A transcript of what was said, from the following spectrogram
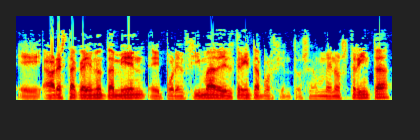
eh, ahora está cayendo también eh, por encima del 30%, o sea, un menos 30%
